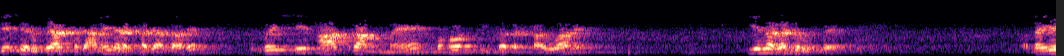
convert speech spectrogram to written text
जैसे रुपया खजाने में रखा जाता है, वैसे आपका मैं बहुत भीतर रखा हुआ है। ये न रंग रूप है। न ये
